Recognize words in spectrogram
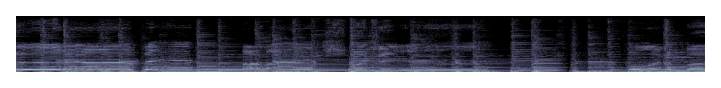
Good out of bed are my choices. Pulling up a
